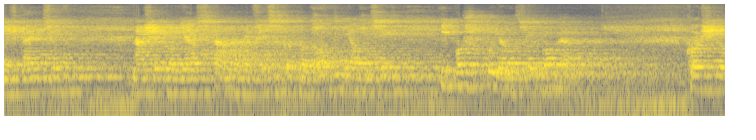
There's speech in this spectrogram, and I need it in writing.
mieszkańców naszego miasta, a nade wszystko do wątpiących i poszukujących Boga. Kościół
